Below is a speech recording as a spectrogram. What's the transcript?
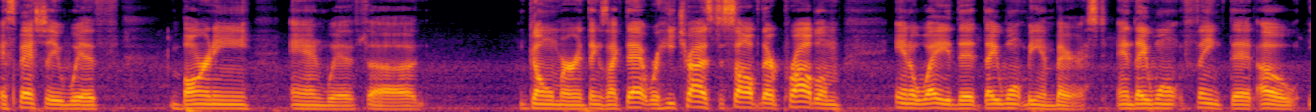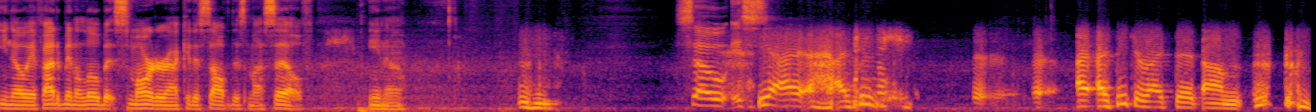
especially with Barney and with uh, Gomer and things like that, where he tries to solve their problem in a way that they won't be embarrassed and they won't think that, oh, you know, if I'd have been a little bit smarter, I could have solved this myself, you know. Mm-hmm. So it's Yeah, I, I think I, I think you're right that um, at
